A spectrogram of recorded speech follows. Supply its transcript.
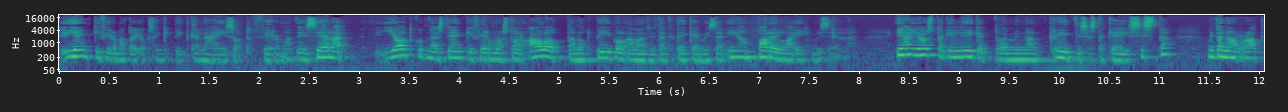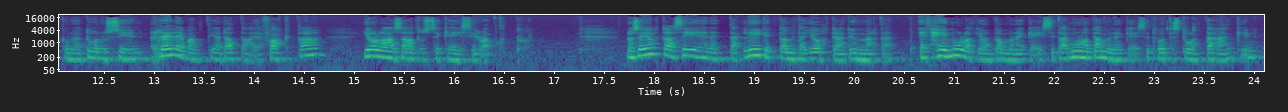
jenkkifirmat on jokseenkin pitkä, nämä isot firmat, niin siellä jotkut näistä jenkkifirmoista on aloittanut People Analytics tekemisen ihan parilla ihmisellä. Ihan jostakin liiketoiminnan kriittisestä keissistä, mitä ne on ratkonut ja tuonut siihen relevanttia dataa ja faktaa, jolla on saatu se keissi ratkottua. No se johtaa siihen, että liiketoimintajohtajat ymmärtää, että hei, mullakin on tommonen keissi tai mulla on tämmöinen keissi, että voitaisiin tulla tähänkin.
